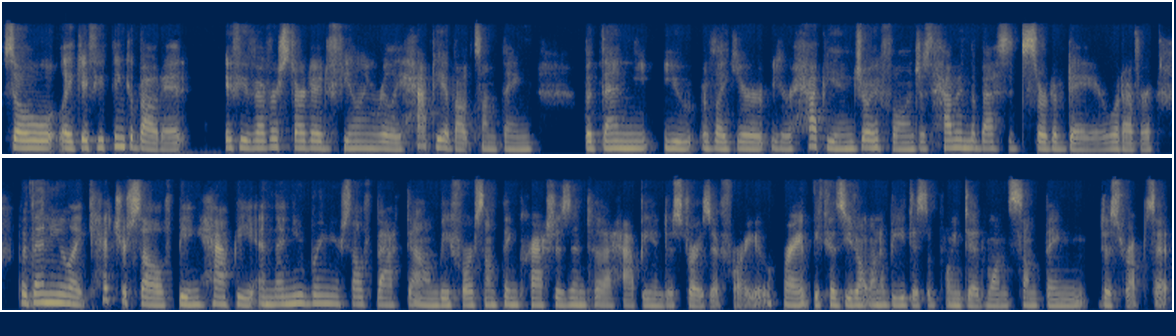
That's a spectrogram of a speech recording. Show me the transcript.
So, like, if you think about it, if you've ever started feeling really happy about something, but then you are like you're you're happy and joyful and just having the best sort of day or whatever but then you like catch yourself being happy and then you bring yourself back down before something crashes into the happy and destroys it for you right? Because you don't want to be disappointed once something disrupts it.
